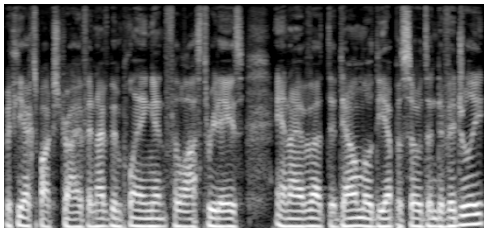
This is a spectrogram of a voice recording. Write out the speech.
with the Xbox Drive, and I've been playing it for the last three days. And I've had to download the episodes individually,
